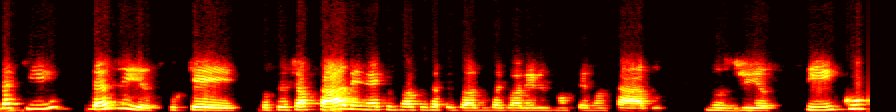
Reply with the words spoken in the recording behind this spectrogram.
daqui 10 dias, porque vocês já sabem, né, que os nossos episódios agora eles vão ser lançados nos dias 5,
